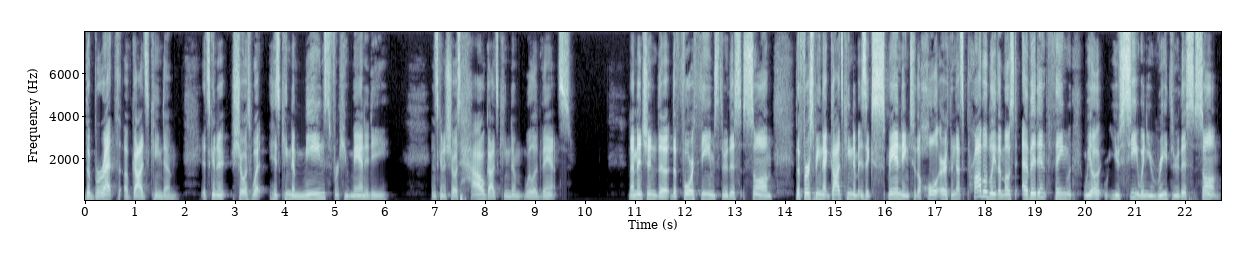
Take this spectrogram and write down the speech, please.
the breadth of God's kingdom. It's going to show us what his kingdom means for humanity, and it's going to show us how God's kingdom will advance. And I mentioned the, the four themes through this psalm. The first being that God's kingdom is expanding to the whole earth. And that's probably the most evident thing we, uh, you see when you read through this psalm.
